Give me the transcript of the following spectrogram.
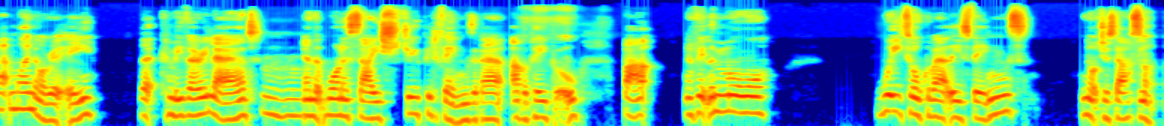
that minority that can be very loud Mhm. and that want to say stupid things about other people. But I think the more we talk about these things, not just us, not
